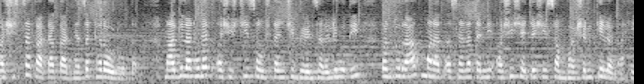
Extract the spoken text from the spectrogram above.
आशिषचा काटा काढण्याचं ठरवलं होतं. मागील आठवड्यात आशिषची संस्थांची भेट झालेली होती परंतु राग मनात असल्यानं त्यांनी आशिष याच्याशी संभाषण केलं नाही.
